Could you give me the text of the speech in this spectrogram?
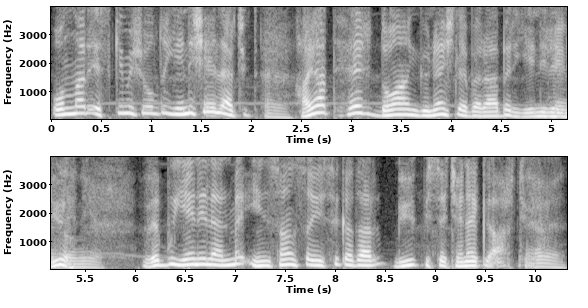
onlar eskimiş oldu yeni şeyler çıktı. Evet. Hayat her doğan güneşle beraber yenileniyor. yenileniyor. Ve bu yenilenme insan sayısı kadar büyük bir seçenekle artıyor. Evet.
